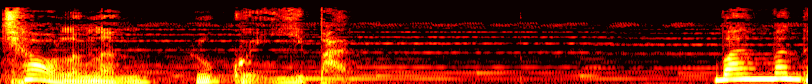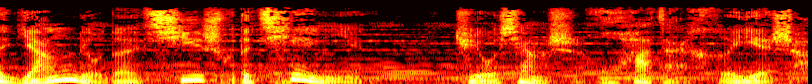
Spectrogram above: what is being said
俏冷冷如鬼一般，弯弯的杨柳的稀疏的倩影，却又像是画在荷叶上。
